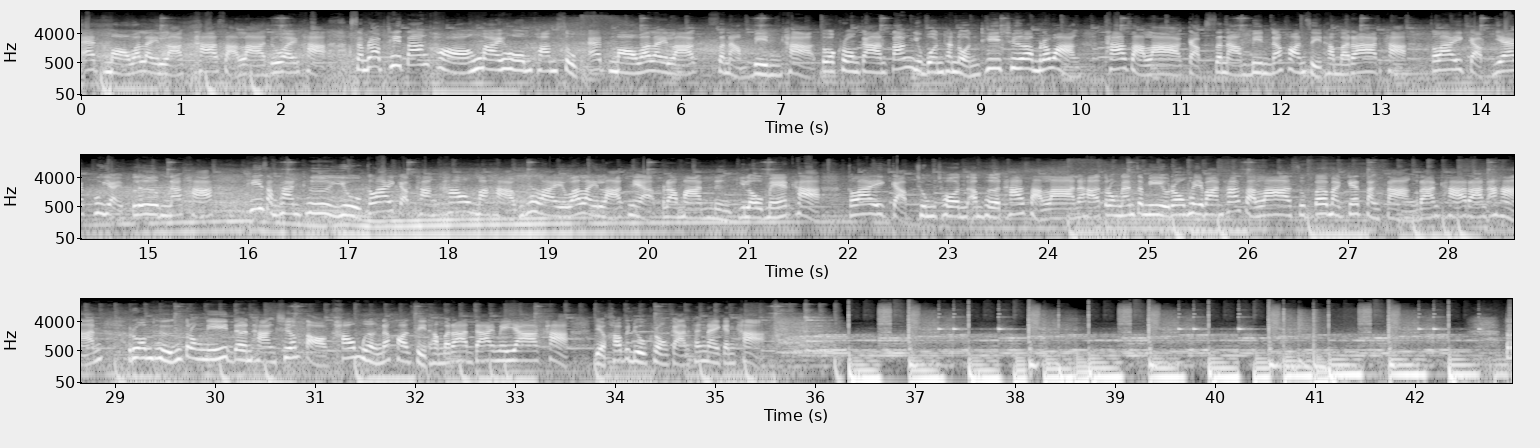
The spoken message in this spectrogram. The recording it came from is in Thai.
แอดมอวลัยลักษ์ท่าสาราด้วยค่ะสำหรับที่ตั้งของ My Home ความสุขแอดมอวลัยลักษ์สนามบินค่ะ ตัวโครงการตั้งอยู่บนถนนที่เชื่อมระหว่างท่าสารากับสนามบินนครศรีธรรมราชค่ะ ใกล้กับแยกผู้ใหญ่ปลื้มนะคะ ที่สำคัญคืออยู่ใกล้กับทางเข้ามหาวิทยาลัยวลัยลักษ์เนี่ยประมาณ 1 กิโลเมตรค่ะ ใกล้กับชุมชนอำเภอท่าสารานะคะ ตรงนั้นจะมีโรงพยาบาลท่าสาราซูเปอร์มาร์เก็ตต่างๆ ร้านค้าร้านอาหาร รวมถึงตรงนี้เดินทางเชื่อมต่อเข้าเมืองนครศรีธรรมราชได้ไม่ยากค่ะ เดี๋ยวเข้าไปดูโครงการข้างในกันค่ะ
